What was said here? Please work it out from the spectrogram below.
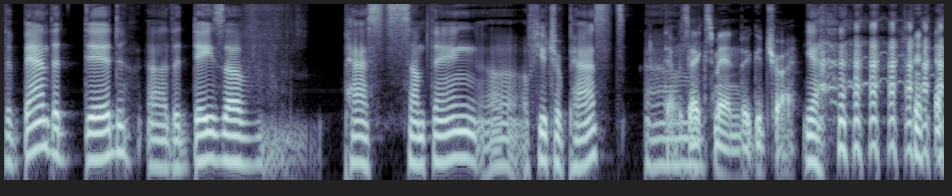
The band that did uh, the Days of Past something, uh, a future past. That was Um, X Men, but good try. Yeah.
